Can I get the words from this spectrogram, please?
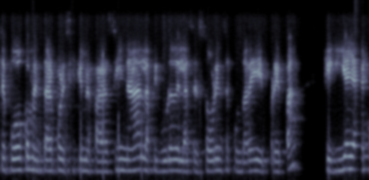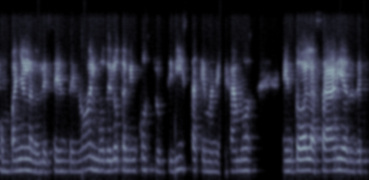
Te puedo comentar por decir que me fascina la figura del asesor en secundaria y prepa, que guía y acompaña al adolescente, ¿no? El modelo también constructivista que manejamos en todas las áreas, desde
